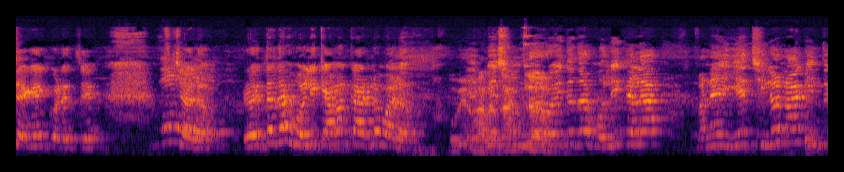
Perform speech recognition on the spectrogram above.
জায়গায় করেছে। চলো রোহিত দাদা হোলি কেমন কাটলো বলো? খুবই ভালো কাটলো। রোহিত দাদা হোলি খেলা মানে ইয়ে ছিল না কিন্তু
